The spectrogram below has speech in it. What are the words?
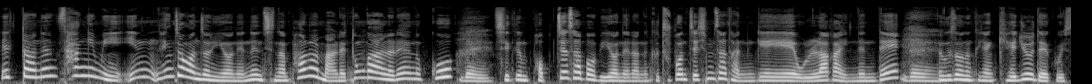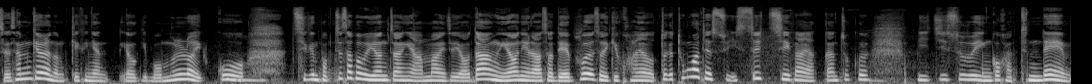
일단은 상임위인 행정안전위원회는 지난 8월 말에 통과를 해놓고 네. 지금 법제사법위원회라는 그 두 번째 심사 단계에 올라가 있는데 네. 여기서는 그냥 계류되고 있어요. 3개월 넘게 그냥 여기 머물러 있고 음. 지금 법제사법위원장이 아마 이제 여당 의원이라서 내부에서 이게 과연 어떻게 통과될 수 있을지가 약간 조금 미지수인 것 같은데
